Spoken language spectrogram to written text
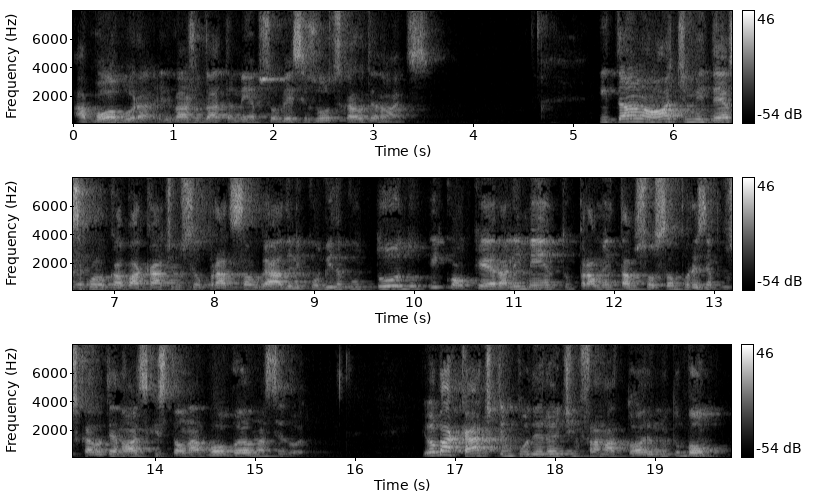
abóbora, ele vai ajudar também a absorver esses outros carotenoides. Então é uma ótima ideia você colocar o abacate no seu prato salgado. Ele combina com todo e qualquer alimento para aumentar a absorção, por exemplo, dos carotenoides que estão na abóbora ou na cenoura. E o abacate tem um poder anti-inflamatório muito bom.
